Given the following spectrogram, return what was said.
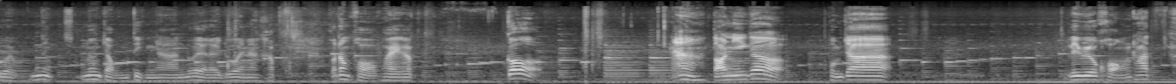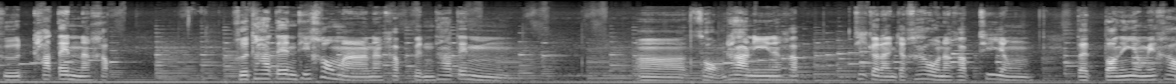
ด้วย เนื่องเนื่องจากผมติดงานด้วยอะไรด้วยนะครับ ก็ต้องขออภัยครับ ก็ อะตอนนี้ก็ผมจะ รีวิวของท่าคือท่าเต้นนะครับ คือท่าเต้นที่เข้ามานะครับ เป็นท่าเต้นอสองท่านี้นะครับ ที่กำลังจะเข้านะครับที่ยังแต่ตอนนี้ยังไม่เข้า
